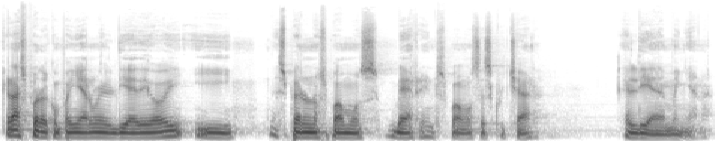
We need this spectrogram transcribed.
Gracias por acompañarme el día de hoy y espero nos podamos ver y nos podamos escuchar el día de mañana.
